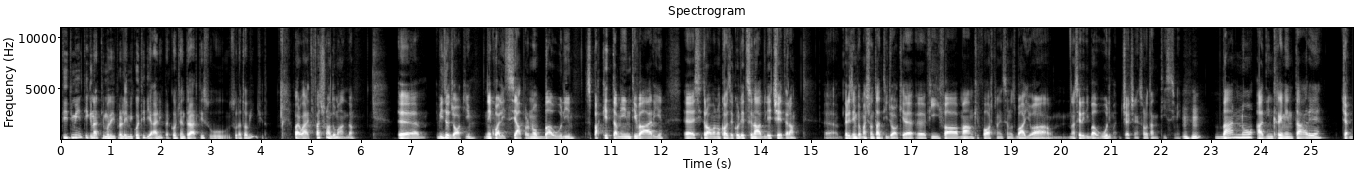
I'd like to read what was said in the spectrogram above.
ti dimentichi un attimo dei problemi quotidiani per concentrarti su- sulla tua vincita. Guarda, guarda, ti faccio una domanda. Eh, videogiochi nei quali si aprono bauli, spacchettamenti vari, eh, si trovano cose collezionabili, eccetera. Eh, per esempio, ma ci sono tanti giochi, eh, eh, FIFA, ma anche Fortnite, se non sbaglio, ha una serie di bauli, ma cioè ce ne sono tantissimi. Vanno ad incrementare, cioè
